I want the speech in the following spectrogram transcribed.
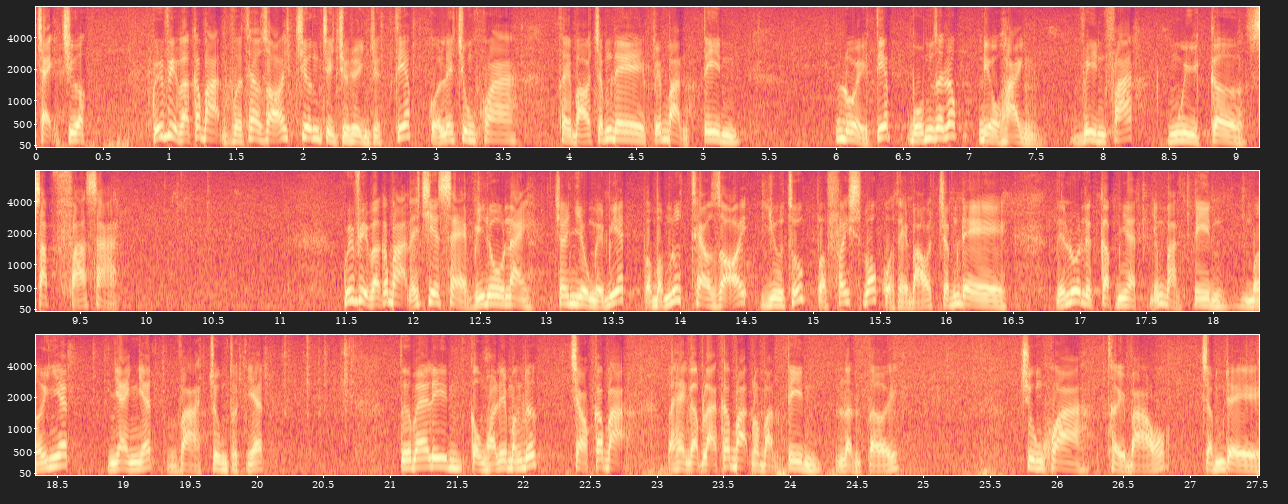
chạy trước. Quý vị và các bạn vừa theo dõi chương trình truyền hình trực tiếp của Lê Trung Khoa, Thời báo chấm với bản tin đuổi tiếp bốn giám đốc điều hành VinFast nguy cơ sắp phá sản. Quý vị và các bạn hãy chia sẻ video này cho nhiều người biết và bấm nút theo dõi YouTube và Facebook của Thời báo.de để luôn được cập nhật những bản tin mới nhất, nhanh nhất và trung thực nhất. Từ Berlin, Cộng hòa Liên bang Đức, chào các bạn và hẹn gặp lại các bạn vào bản tin lần tới. Trung Khoa Thời báo.de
